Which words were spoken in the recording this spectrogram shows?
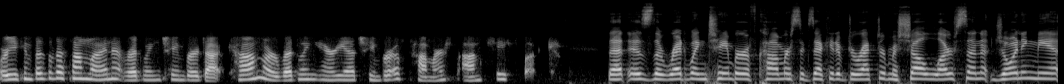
or you can visit us online at redwingchamber.com or Red Wing Area Chamber of Commerce on Facebook. That is the Red Wing Chamber of Commerce Executive Director Michelle Larson joining me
